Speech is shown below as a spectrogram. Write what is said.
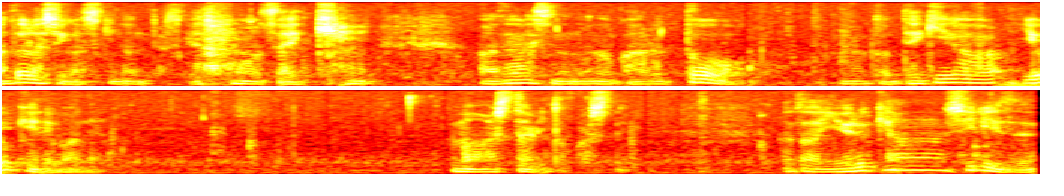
アザラシが好きなんですけども 最近。アザラシのものがあるとと出来が良ければね回したりとかして。あとはゆるキャンシリーズ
